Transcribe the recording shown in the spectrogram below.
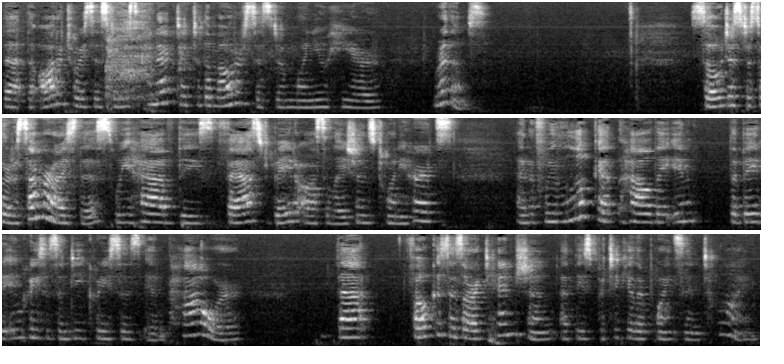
that the auditory system is connected to the motor system when you hear rhythms. So just to sort of summarize this, we have these fast beta oscillations, 20 hertz, and if we look at how they in, the beta increases and decreases in power, that focuses our attention at these particular points in time.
